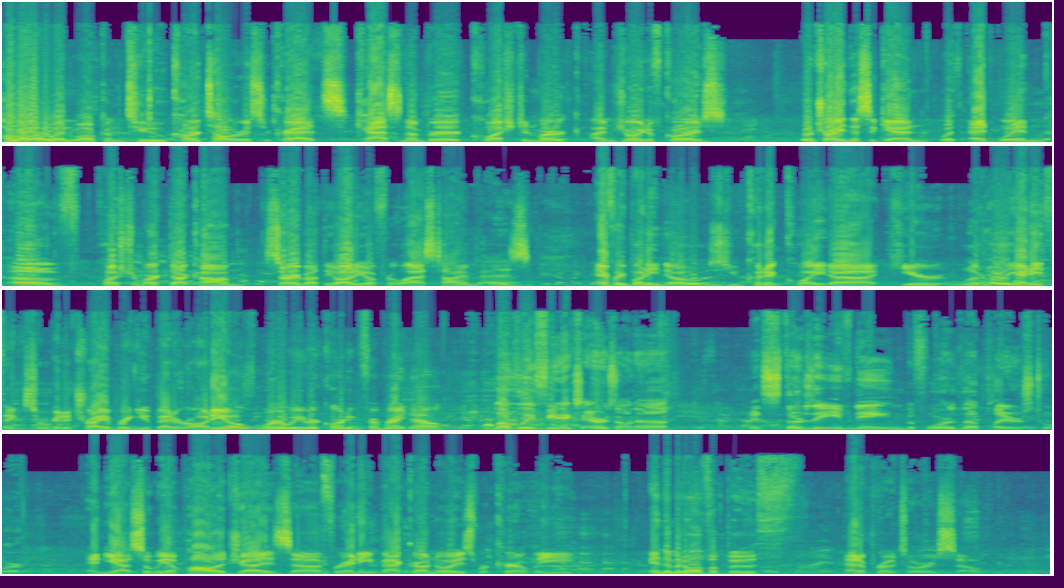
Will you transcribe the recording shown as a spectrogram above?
Hello and welcome to Cartel Aristocrats cast number question mark. I'm joined, of course, we're trying this again with Ed Wynn of questionmark.com. Sorry about the audio for last time. As everybody knows, you couldn't quite uh, hear literally anything, so we're going to try and bring you better audio. Where are we recording from right now? Lovely Phoenix, Arizona. It's Thursday evening before the Players Tour. And yeah, so we apologize uh, for any background noise. We're currently in the middle of a booth at a Pro Tour. So,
